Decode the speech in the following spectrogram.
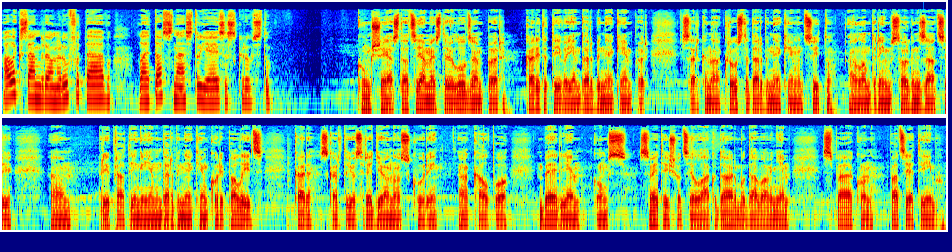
Aleksandra un Rufa tēvu, lai tas nestu Jēzus krustu. Kungs, šajā stācijā mēs tevi lūdzam par karitatīvajiem darbiniekiem, par sarkanā krusta darbiniekiem un citu labdarības organizāciju um, brīvprātīgajiem un darbiniekiem, kuri palīdz kara skartajos reģionos, kuri ā, kalpo bēgļiem. Kungs, sveitī šo cilvēku darbu, dāvā viņiem spēku un pacietību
